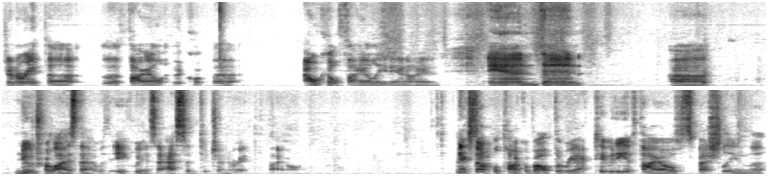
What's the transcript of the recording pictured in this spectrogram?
generate the the thiol, the, the alkyl thiolate anion, and then uh, neutralize that with aqueous acid to generate the thiol. Next up, we'll talk about the reactivity of thiols, especially in the,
